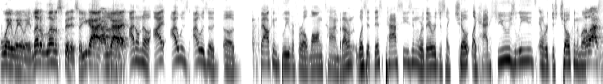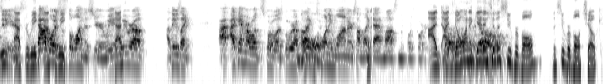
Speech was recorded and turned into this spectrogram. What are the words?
wait, wait, wait. Let them let them spit it. So you got you Uh, got I don't know. I I was I was a, a Falcons believer for a long time, but I don't. Was it this past season where they were just like choke, like had huge leads and were just choking them up The last two years, after week the Cowboys after week? was the one this year. We That's- we were up. I think it was like. I, I can't remember what the score was, but we were up by like 21 or something like And- that and lost in the fourth quarter. I I No, don't want to get into the. Super Bowl, the Super Bowl choke.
